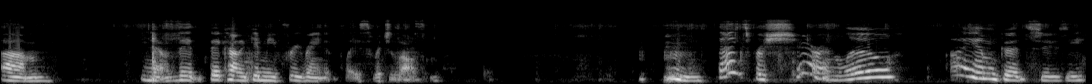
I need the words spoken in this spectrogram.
um, you know, they, they kind of give me free rein of the place, which is awesome. Thanks for sharing, Lou. I am good, Susie.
